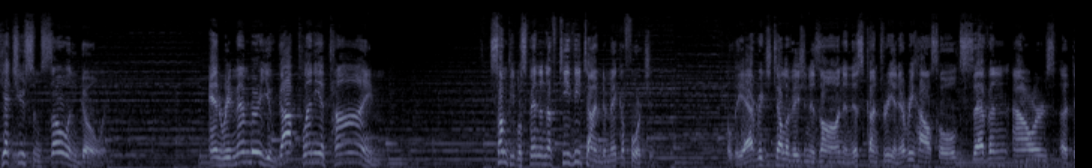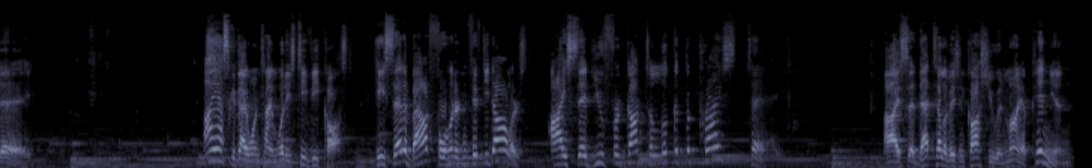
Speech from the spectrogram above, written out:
Get you some sowing going. And remember, you've got plenty of time. Some people spend enough TV time to make a fortune. Well, the average television is on in this country in every household seven hours a day. I asked a guy one time what his TV cost. He said about $450. I said, You forgot to look at the price tag. I said, That television costs you, in my opinion,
